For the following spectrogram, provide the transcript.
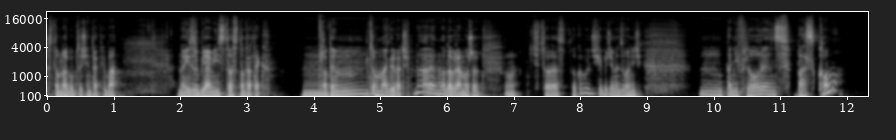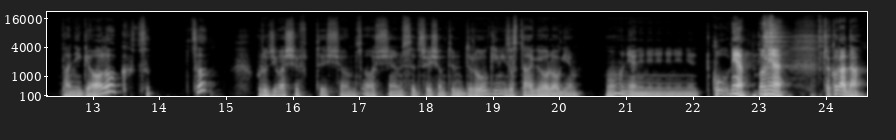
Z tą nogą coś nie tak chyba. No i zrobiła mi stos notatek. mm, O tym, co mam nagrywać. No ale no dobra, może no, coraz. Do kogo dzisiaj będziemy dzwonić? Mm, Pani Florence Bascom? Pani geolog? Co? co? Urodziła się w 1862 i została geologiem. O nie, nie, nie, nie, nie, nie, nie. Ku, nie, o nie. Czekolada.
